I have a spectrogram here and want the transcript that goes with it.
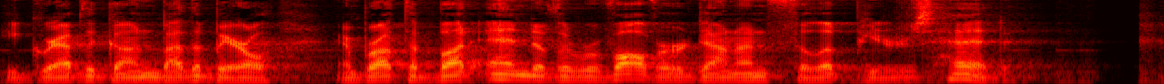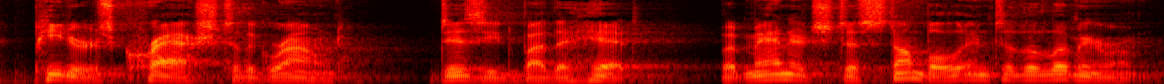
He grabbed the gun by the barrel and brought the butt end of the revolver down on Philip Peters' head. Peters crashed to the ground, dizzied by the hit, but managed to stumble into the living room.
